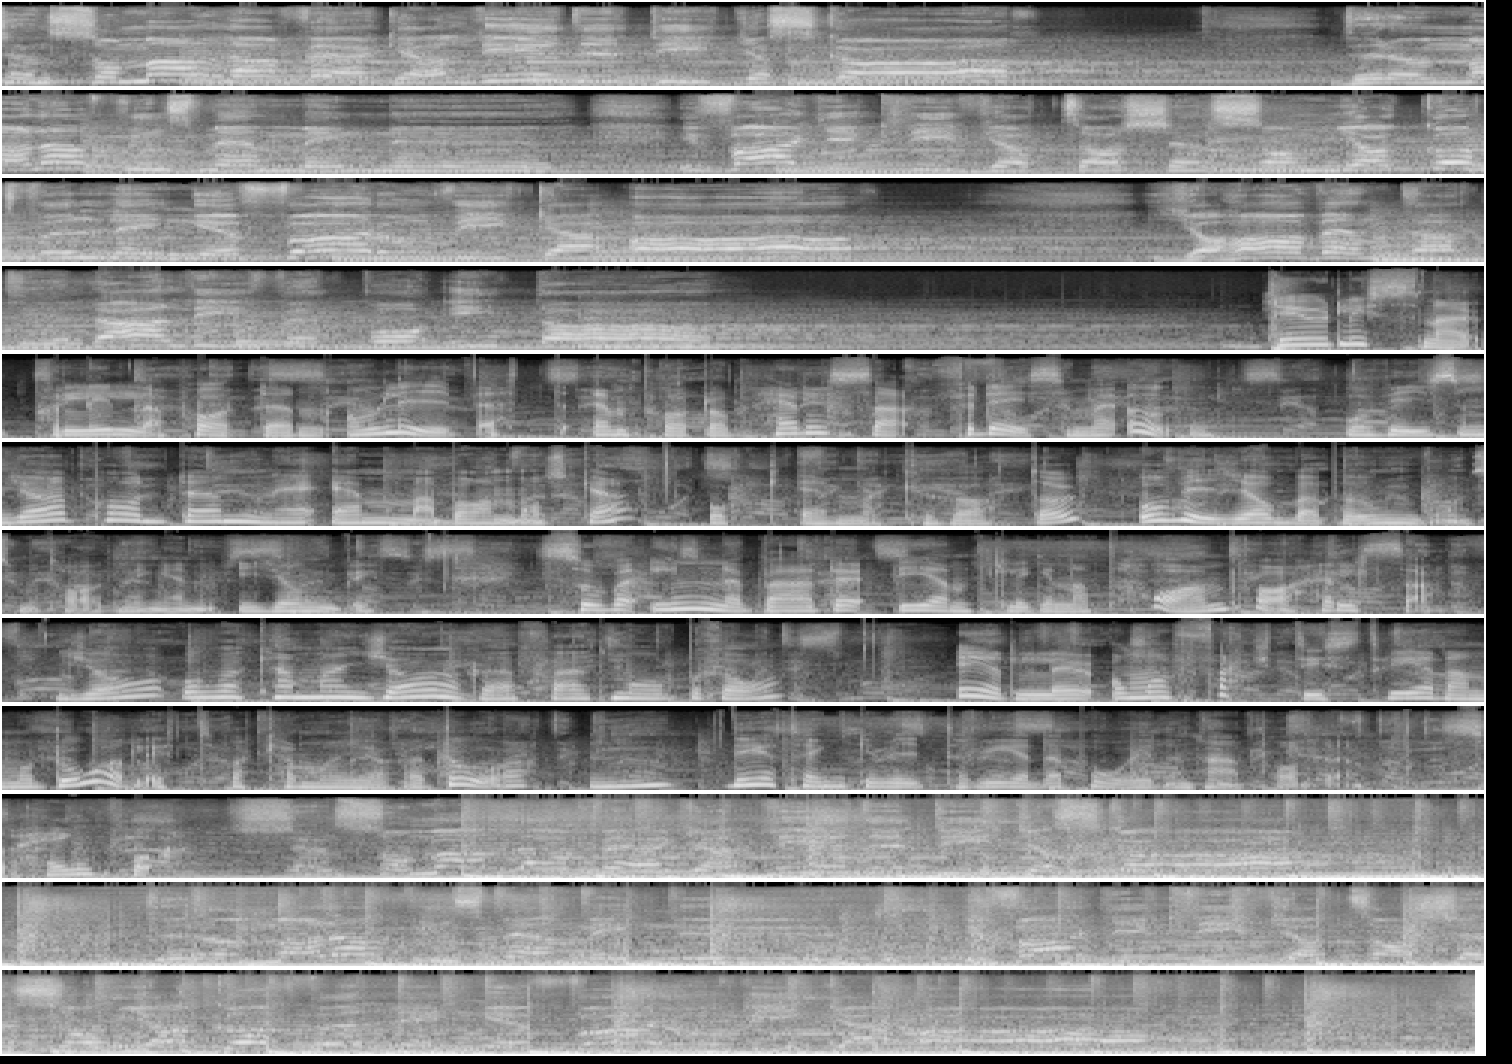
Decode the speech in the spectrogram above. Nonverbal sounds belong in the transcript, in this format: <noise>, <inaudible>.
Känns som alla vägar leder dit jag ska. Drömmarna finns med mig nu. I varje kliv jag tar känns som jag gått för länge för att vika av. Jag har väntat hela livet på idag. Du lyssnar på Lilla podden om livet, en podd om hälsa för dig som är ung. Och vi som gör podden är Emma barnmorska Och Emma Kurator. och vi jobbar på ungdomsmottagningen i Ljungby. Så vad innebär det egentligen att ha en bra hälsa? Ja, och vad kan man göra för att må bra? Eller om man faktiskt redan mår dåligt, vad kan man göra då? Mm, det tänker vi ta reda på i den här podden. Så häng på! Känns som alla vägar leder dit jag ska Drömmarna finns med mig nu I varje kliv jag tar känns som jag gått för länge för att vika av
